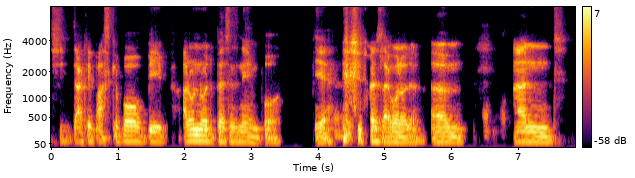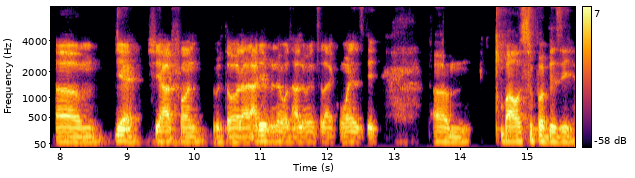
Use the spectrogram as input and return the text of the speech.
she like a basketball babe. I don't know the person's name, but yeah, she dressed like one of them. Um, and um, yeah, she had fun with all that. I didn't even know it was Halloween until like Wednesday. Um, but I was super busy.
